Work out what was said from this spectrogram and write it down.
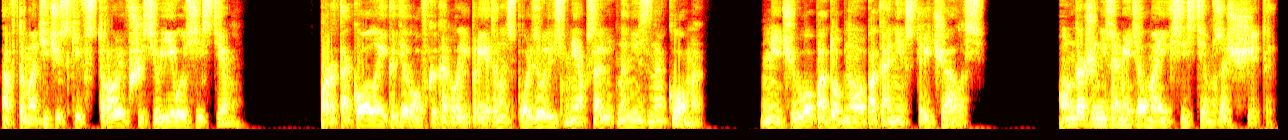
автоматически встроившись в его систему. Протоколы и кодировка, которые при этом использовались, мне абсолютно незнакомы. Ничего подобного пока не встречалось. Он даже не заметил моих систем защиты.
